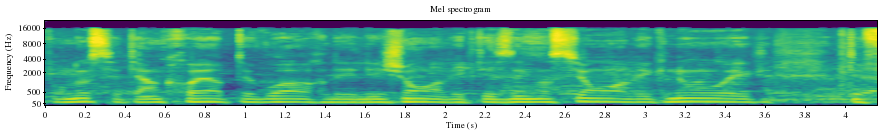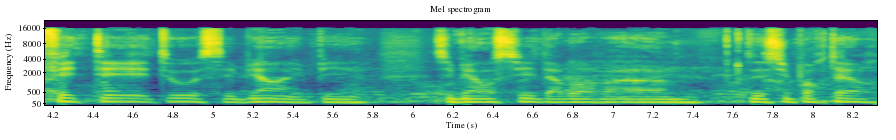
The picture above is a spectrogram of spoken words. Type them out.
Pour nous, c'était incroyable de voir les, gens avec des émotions avec nous et de fêter et tout. C'est bien. Et puis, c'est bien aussi d'avoir euh, des supporters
